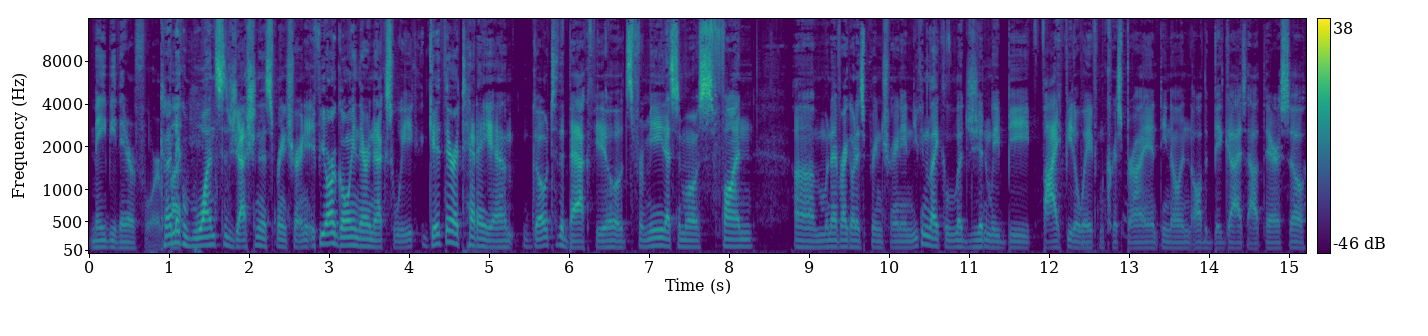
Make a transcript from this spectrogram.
may be there for. Can but, I make one suggestion in the spring training? If you are going there next week, get there at 10 a.m., go to the backfields. For me, that's the most fun. Um, whenever I go to spring training, you can like legitimately be five feet away from Kris Bryant, you know, and all the big guys out there. So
